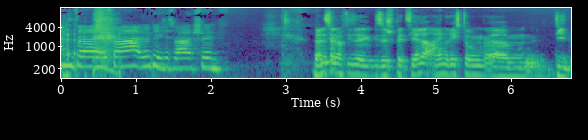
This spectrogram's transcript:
und äh, es war wirklich, es war schön. Dann ist ja noch diese, diese spezielle Einrichtung, ähm, die,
